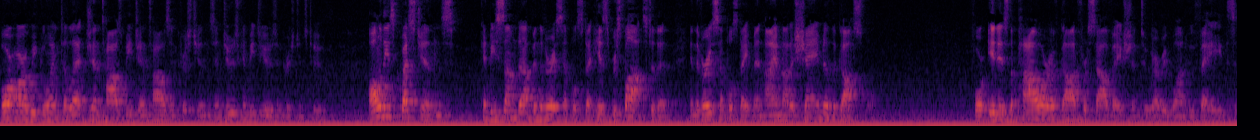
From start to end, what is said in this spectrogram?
Or are we going to let Gentiles be Gentiles and Christians, and Jews can be Jews and Christians too? All of these questions can be summed up in the very simple sta- his response to that in the very simple statement, I am not ashamed of the gospel, for it is the power of God for salvation to everyone who faiths.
